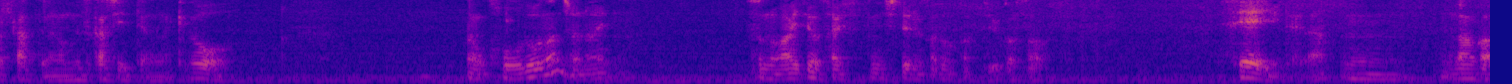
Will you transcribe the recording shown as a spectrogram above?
浮気かっていうのが難しいっていうんだけどでも行動なんじゃないの？その相手を大切にしてるかどうかっていうかさ。誠意みたいな？うん。なんか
